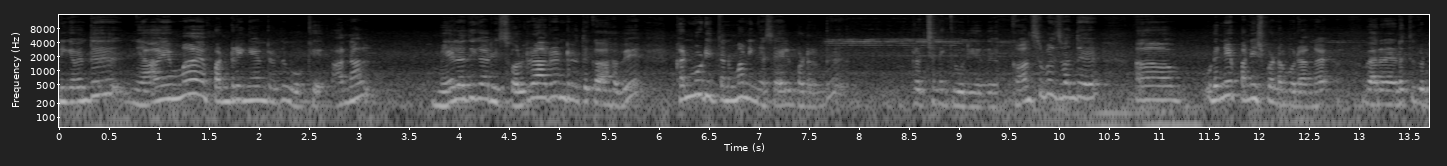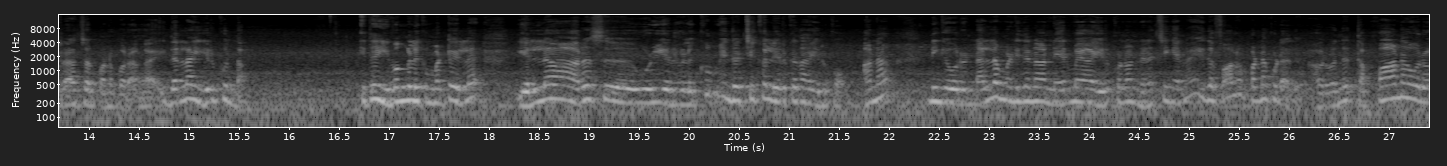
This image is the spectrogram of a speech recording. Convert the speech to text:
நீங்கள் வந்து நியாயமாக பண்ணுறீங்கன்றது ஓகே ஆனால் மேலதிகாரி சொல்கிறாருன்றதுக்காகவே கண்மூடித்தனமாக நீங்கள் செயல்படுறது பிரச்சனைக்கு உரியது. கான்ஸ்டபிள்ஸ் வந்து உடனே பனிஷ் பண்ண போகிறாங்க வேறு இடத்துக்கு ட்ரான்ஸ்ஃபர் பண்ண போகிறாங்க இதெல்லாம் இருக்கும் தான் இது இவங்களுக்கு மட்டும் இல்லை எல்லா அரசு ஊழியர்களுக்கும் இந்த சிக்கல் இருக்க தான் இருக்கும். ஆனால் நீங்கள் ஒரு நல்ல மனிதனாக நேர்மையாக இருக்கணும்னு நினச்சிங்கன்னா இதை ஃபாலோ பண்ணக்கூடாது. அவர் வந்து தப்பான ஒரு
